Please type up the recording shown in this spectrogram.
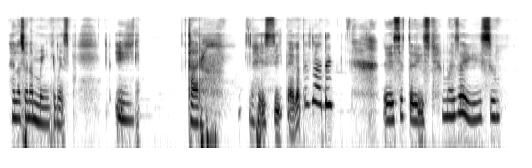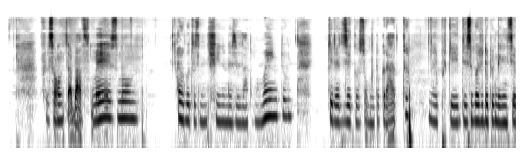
relacionamento mesmo. E, cara, esse pega pesado, hein? Esse é triste, mas é isso. Foi só um desabafo mesmo. É o que eu tô sentindo nesse exato momento. Queria dizer que eu sou muito grata, né? Porque desse negócio de dependência,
